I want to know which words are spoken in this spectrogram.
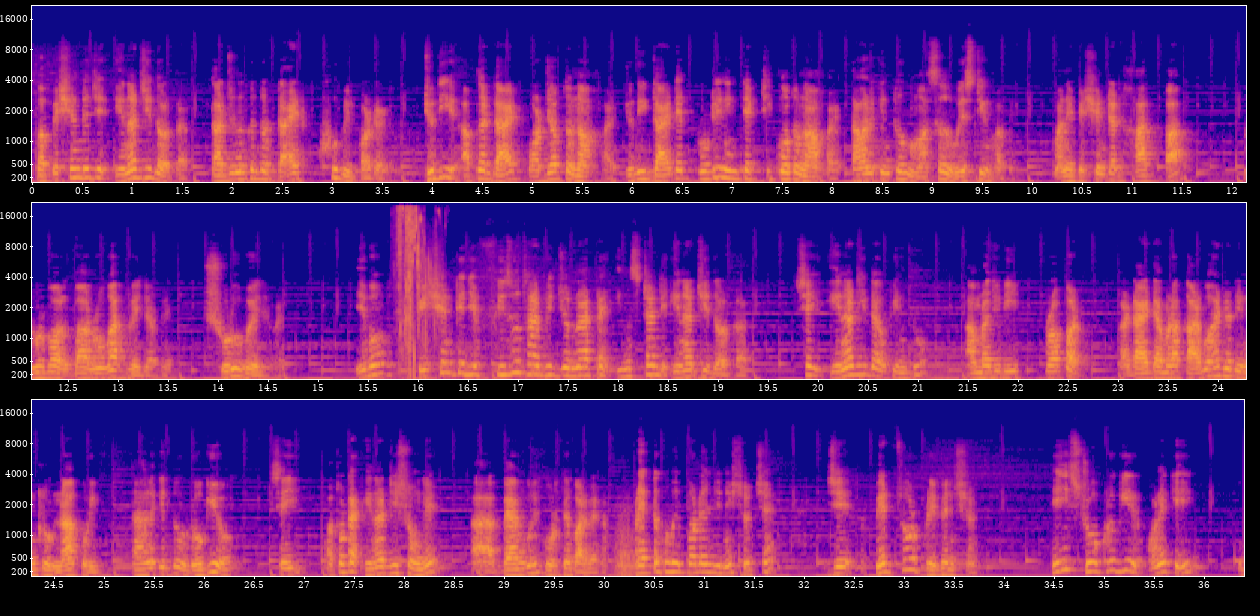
বা পেশেন্টের যে এনার্জি দরকার, তার জন্য কিন্তু ডায়েট খুব ইম্পর্টেন্ট যদি আপনার ডায়েট পর্যাপ্ত না হয়, যদি ডায়েটে প্রোটিন ইনটেক ঠিক মতো না হয়, তাহলে কিন্তু মাসেল ওয়েস্টিং হবে। মানে পেশেন্টের হাত পা দুর্বল বা রোগা হয়ে যাবে শুরু হয়ে যাবে। এবং পেশেন্টকে যে ফিজিওথেরাপির জন্য একটা ইনস্ট্যান্ট এনার্জি দরকার, সেই এনার্জিটাও কিন্তু আমরা যদি প্রপার ডায়েটে আমরা কার্বোহাইড্রেট ইনক্লুড না করি, তাহলে কিন্তু রোগীও সেই অতটা এনার্জির সঙ্গে ব্যায়ামগুলি করতে পারবে না। আর একটা খুব ইম্পর্টেন্ট জিনিস হচ্ছে যে বেড ফ্লোর প্রিভেনশন এই স্ট্রোক রোগীর অনেকেই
